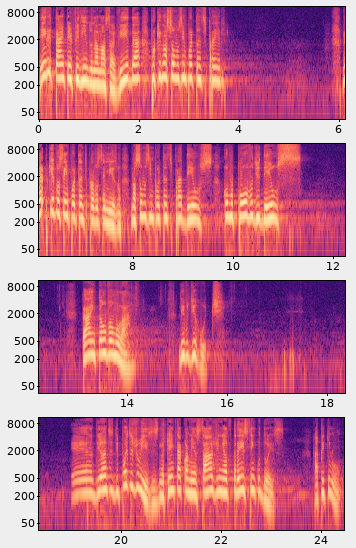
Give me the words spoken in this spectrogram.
Ele está interferindo na nossa vida porque nós somos importantes para Ele. Não é porque você é importante para você mesmo, nós somos importantes para Deus, como povo de Deus. Tá? Então vamos lá. Livro de Ruth. É, diante, depois de juízes, né, quem está com a mensagem é 352, capítulo 1.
